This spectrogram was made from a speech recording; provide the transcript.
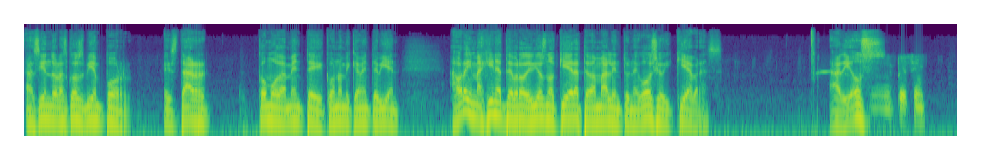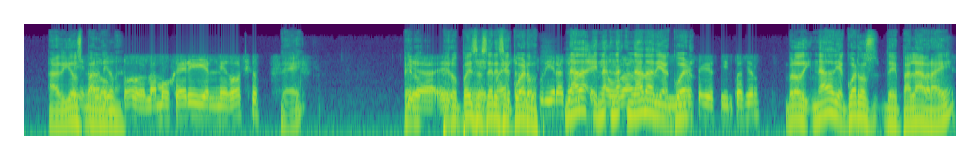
haciendo las cosas bien por estar cómodamente, económicamente bien. Ahora imagínate, bro, de Dios no quiera, te va mal en tu negocio y quiebras. Adiós. Mm, Pues sí. Adiós, Sí, no, adiós Paloma. todo, la mujer y el negocio. Sí. Pero, Ya, pero eh, puedes eh, hacer ese ¿no acuerdo. ser Nada, eh, na- nada de acuerdo. Brody, nada de acuerdos de palabra, ¿eh?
